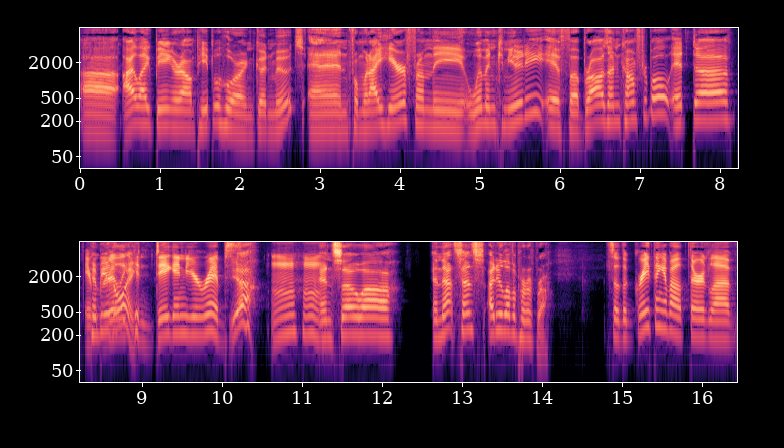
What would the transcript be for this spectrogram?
uh, I like being around people who are in good moods, and from what I hear from the women community, if a bra is uncomfortable, it uh, It can be really annoying. can dig into your ribs. Yeah, hmm and so uh, in that sense, I do love a perfect bra. So the great thing about Third Love,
